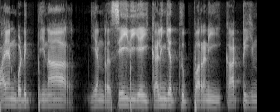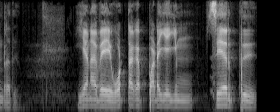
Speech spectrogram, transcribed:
பயன்படுத்தினார் என்ற செய்தியை கலிங்கத்து பரணி காட்டுகின்றது. எனவே ஒட்டகப் படையையும் சேர்த்து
